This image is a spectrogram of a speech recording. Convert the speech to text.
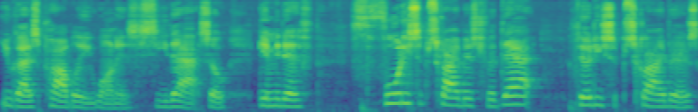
you guys probably want to see that. So give me the 40 subscribers for that. 30 subscribers.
